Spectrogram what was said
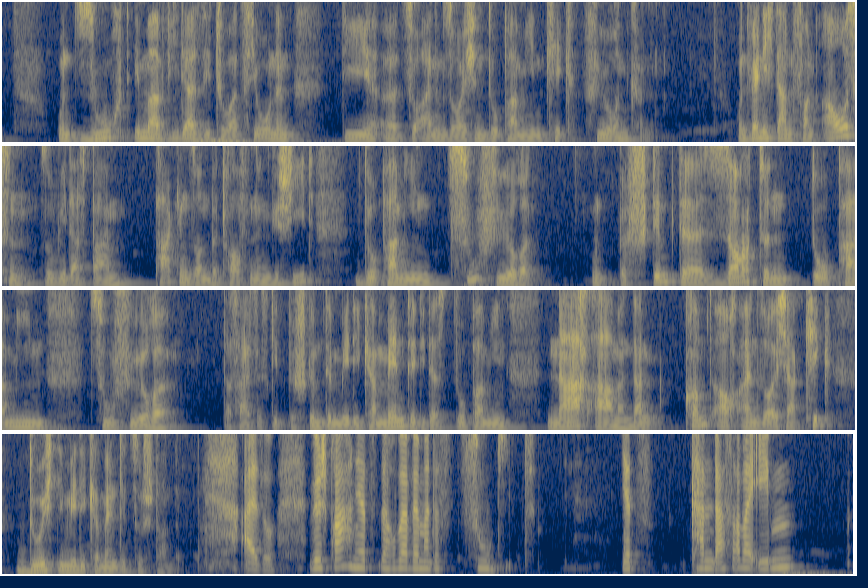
und sucht immer wieder Situationen, die äh, zu einem solchen Dopaminkick führen können. Und wenn ich dann von außen, so wie das beim Parkinson-Betroffenen geschieht, Dopamin zuführe und bestimmte Sorten Dopamin zuführe, das heißt, es gibt bestimmte Medikamente, die das Dopamin nachahmen, dann kommt auch ein solcher Kick durch die Medikamente zustande. Also, wir sprachen jetzt darüber, wenn man das zugibt. Jetzt kann das aber eben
